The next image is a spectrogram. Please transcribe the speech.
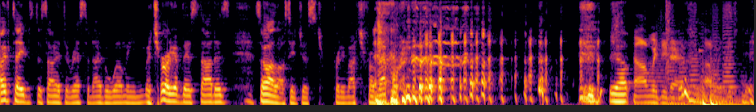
both teams decided to rest an overwhelming majority of their starters, so I lost interest pretty much from that point. yep. I'm with you there. I'm with you.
